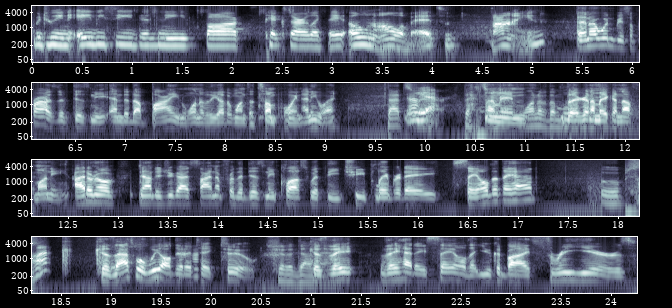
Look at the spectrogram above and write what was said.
Between ABC, Disney, Fox, Pixar, like they own all of it. So fine. And I wouldn't be surprised if Disney ended up buying one of the other ones at some point anyway. That's Yeah. fair. That's I mean, one of them. they're going to make enough money. I don't know. Now, did you guys sign up for the Disney Plus with the cheap Labor Day sale that they had? Oops. What? Because that's what we all did at Take Two. Should have done Because they they had a sale that you could buy three years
